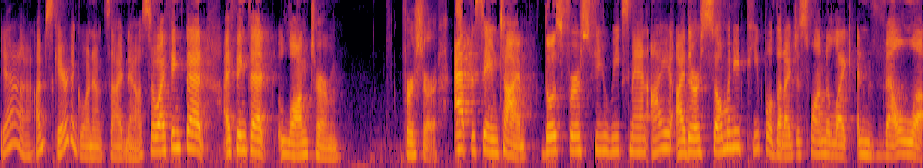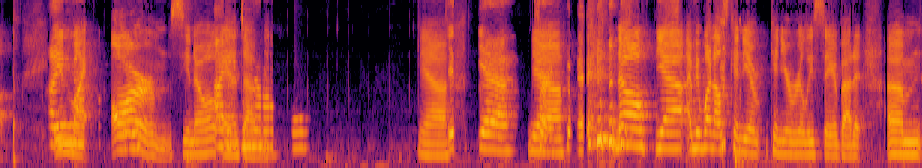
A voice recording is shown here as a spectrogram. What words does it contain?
yeah, I'm scared of going outside now. So I think that I think that long term, for sure. At the same time, those first few weeks, man, I, I there are so many people that I just want to like envelop I in know. my arms, you know, I and know. um, yeah. It, yeah. Yeah. no, yeah. I mean, what else can you can you really say about it? Um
